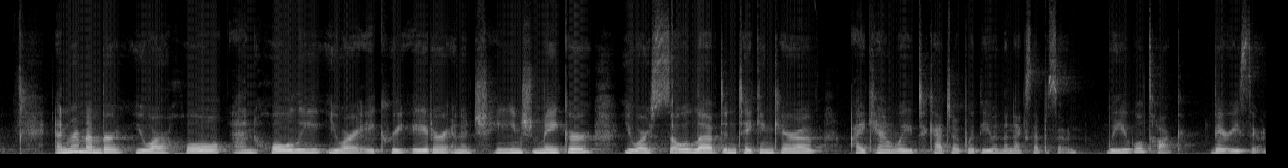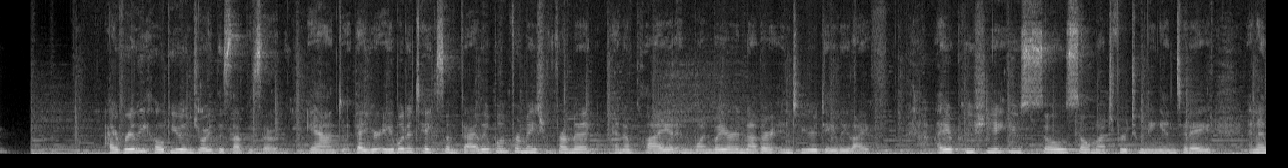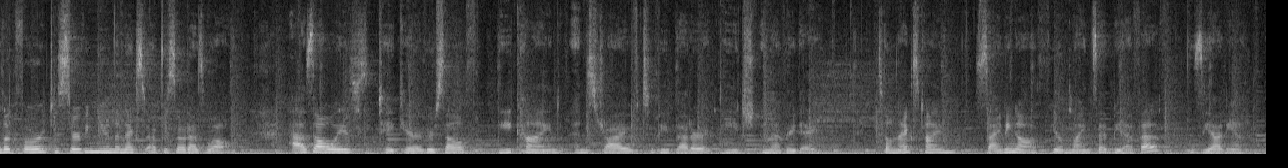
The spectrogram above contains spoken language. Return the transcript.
And remember, you are whole and holy. You are a creator and a change maker. You are so loved and taken care of. I can't wait to catch up with you in the next episode. We will talk very soon. I really hope you enjoyed this episode and that you're able to take some valuable information from it and apply it in one way or another into your daily life. I appreciate you so, so much for tuning in today, and I look forward to serving you in the next episode as well. As always, take care of yourself, be kind, and strive to be better each and every day. Till next time, signing off, your Mindset BFF, Ziania.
